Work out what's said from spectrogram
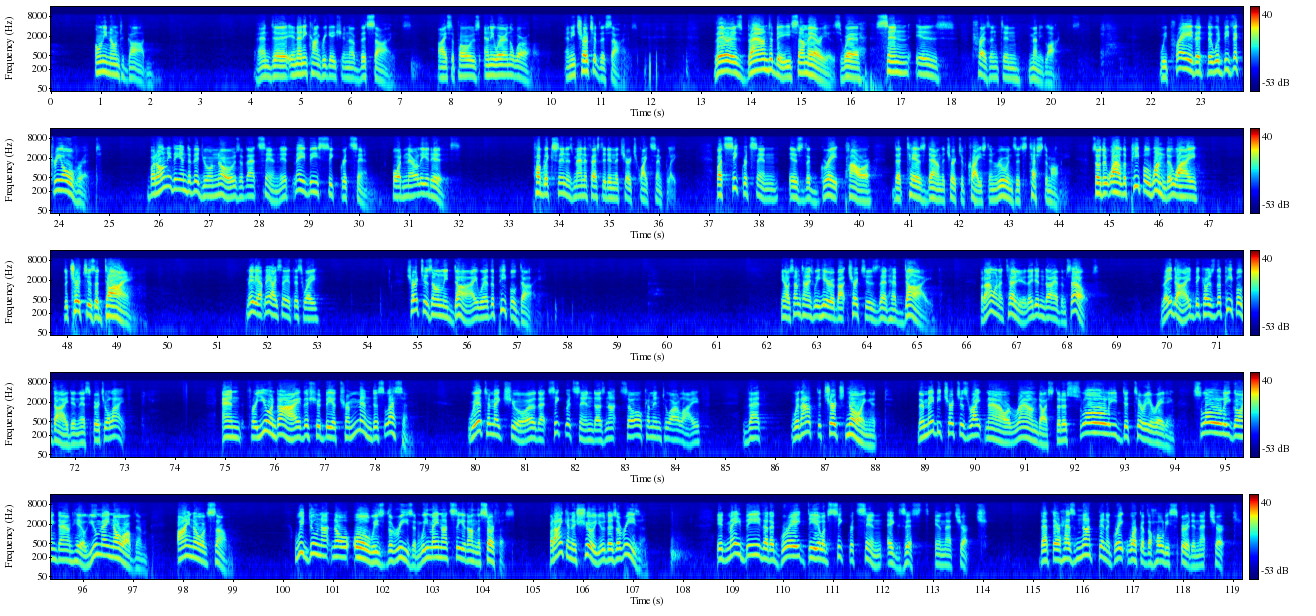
only known to God. And uh, in any congregation of this size, I suppose anywhere in the world, any church of this size, there is bound to be some areas where sin is present in many lives. We pray that there would be victory over it. But only the individual knows of that sin. It may be secret sin. Ordinarily, it is. Public sin is manifested in the church quite simply. But secret sin is the great power that tears down the church of Christ and ruins its testimony. So that while the people wonder why the churches are dying, maybe may I say it this way? Churches only die where the people die. You know, sometimes we hear about churches that have died. But I want to tell you, they didn't die of themselves. They died because the people died in their spiritual life. And for you and I, this should be a tremendous lesson. We're to make sure that secret sin does not so come into our life that without the church knowing it, there may be churches right now around us that are slowly deteriorating, slowly going downhill. You may know of them. I know of some. We do not know always the reason. We may not see it on the surface. But I can assure you there's a reason. It may be that a great deal of secret sin exists in that church. That there has not been a great work of the Holy Spirit in that church.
